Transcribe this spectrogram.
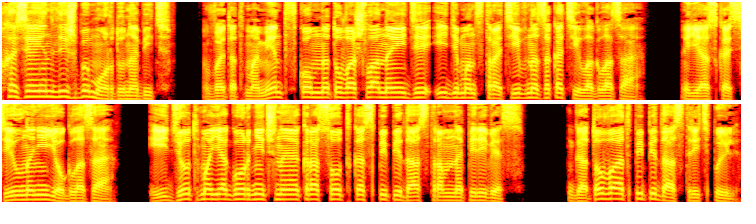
хозяин, лишь бы морду набить. В этот момент в комнату вошла Нейди и демонстративно закатила глаза. Я скосил на нее глаза. Идет моя горничная красотка с пипедастром наперевес готова отпипедастрить пыль.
